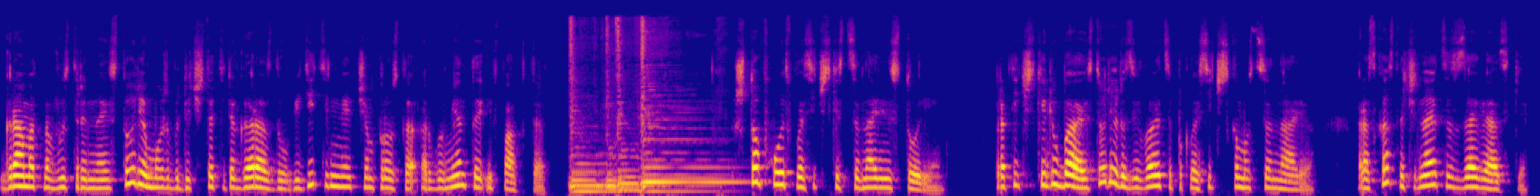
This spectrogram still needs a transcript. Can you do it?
Грамотно выстроенная история может быть для читателя гораздо убедительнее, чем просто аргументы и факты. Что входит в классический сценарий истории? Практически любая история развивается по классическому сценарию. Рассказ начинается с завязки.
